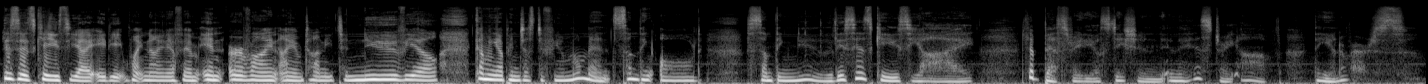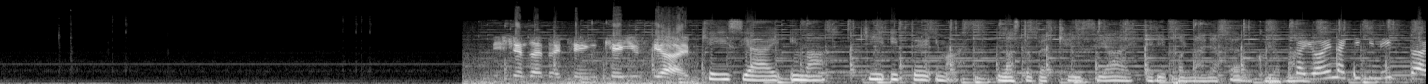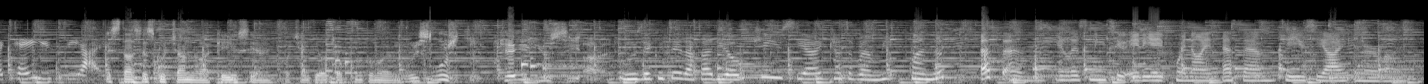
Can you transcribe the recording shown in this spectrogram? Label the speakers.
Speaker 1: This is KUCI 88.9 FM in Irvine. I am Tani Tinuviel. Coming up in just a few moments, something old, something new. This is KUCI, the best radio station in the history of the universe.
Speaker 2: 你现在在听 KUCI
Speaker 3: KCI 今聞いています。
Speaker 1: Last of KUCI 88.9 FM, Kuyoban.
Speaker 4: Kayo'y nakikinig sa KUCI.
Speaker 5: Estás escuchando a KUCI 88.9.
Speaker 6: Вы слушаете KUCI.
Speaker 7: Vous écoutez la radio KUCI 88.9 FM.
Speaker 8: You're listening to 88.9 FM KUCI in Irvine.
